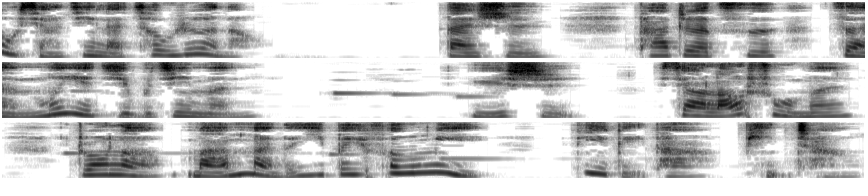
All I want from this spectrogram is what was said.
又想进来凑热闹，但是他这次怎么也挤不进门。于是，小老鼠们装了满满的一杯蜂蜜，递给他品尝。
